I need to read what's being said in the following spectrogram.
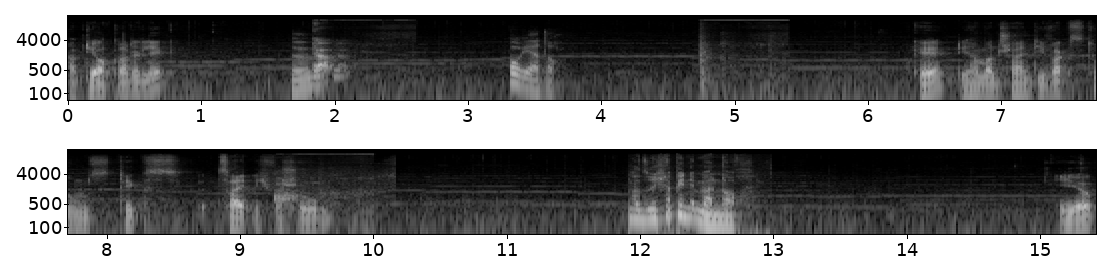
Habt ihr auch gerade Lag? Nö? Ja. Oh ja, doch. Okay, die haben anscheinend die Wachstumsticks zeitlich verschoben. Also ich habe ihn immer noch. Jupp.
